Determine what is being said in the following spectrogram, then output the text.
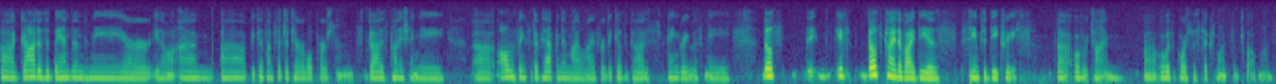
uh, God has abandoned me, or you know, I'm uh, because I'm such a terrible person. God is punishing me. Uh, all the things that have happened in my life are because God is angry with me. Those, if those kind of ideas seem to decrease uh, over time, uh, over the course of six months and 12 months.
